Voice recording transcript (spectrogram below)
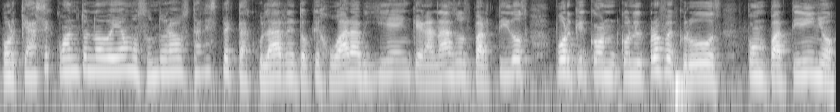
Porque hace cuánto no veíamos un Dorados tan espectacular, Neto, que jugara bien, que ganara sus partidos. Porque con, con el profe Cruz, con Patiño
